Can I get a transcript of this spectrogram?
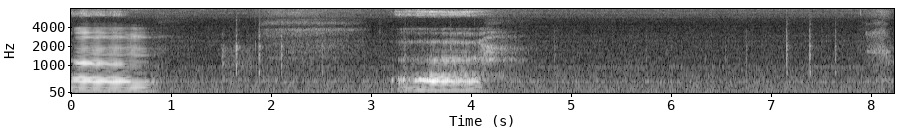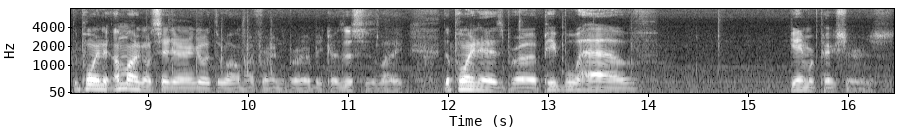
Um uh the point I'm not gonna sit there and go through all my friends, bro, because this is like the point is, bro, people have gamer pictures.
